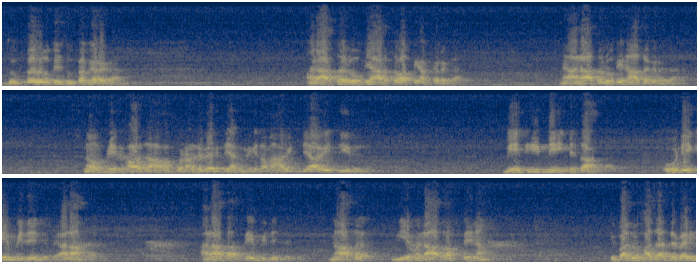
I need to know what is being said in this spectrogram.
දුක්ඛ ලෝකේ සුඛ කරගන්න. අනාර්ථ ලෝකේ අර්ථවත් එකක් කරගන්න. නෑ අනාථ ලෝකේ නාථ කරගන්න. නමුත් මේක කවදාවත් කරන්න බැරි දෙයක් මේක තමයි අවිද්‍යාවේ තීරණය. මේ තීරණේ ඉන්නේ තාක්කයි. ඔහුට එකෙන් මිදෙන්න බෑ අනාථයි. අනාථත්වයෙන් මිදෙන්න බෑ. නාථ නියම නාථත්වේ නම් ඒ බඳු හදන්න බැරි,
